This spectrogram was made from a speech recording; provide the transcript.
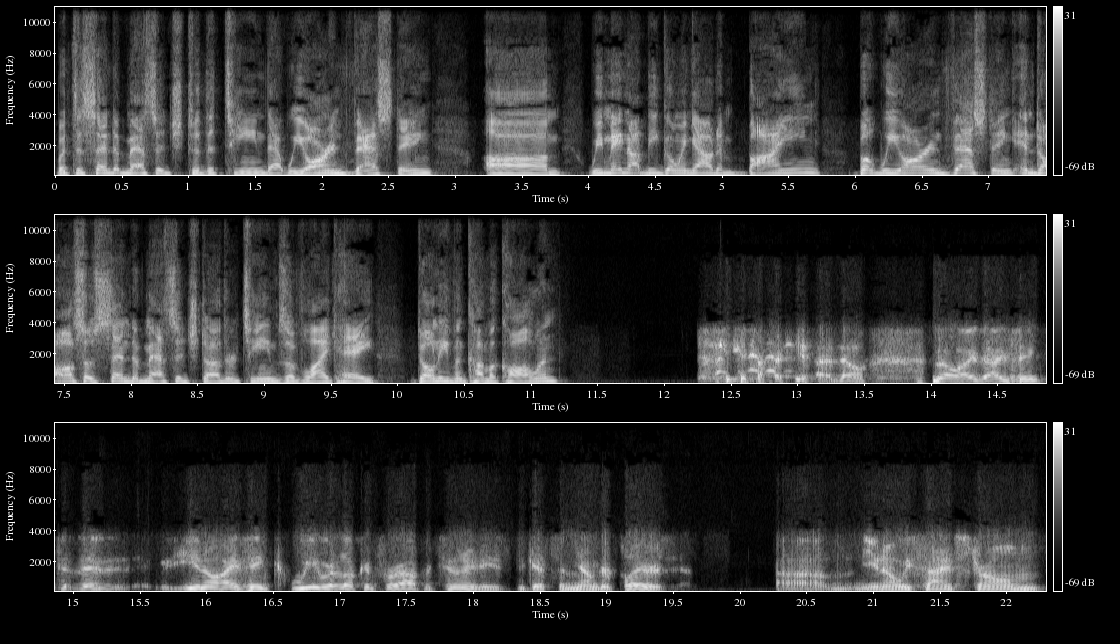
but to send a message to the team that we are investing. Um, we may not be going out and buying, but we are investing, and to also send a message to other teams of like, hey, don't even come a calling. yeah, no, no. I, I think that, that you know, I think we were looking for opportunities to get some younger players in. Um, you know, we signed Strome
